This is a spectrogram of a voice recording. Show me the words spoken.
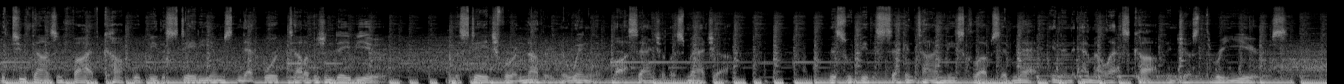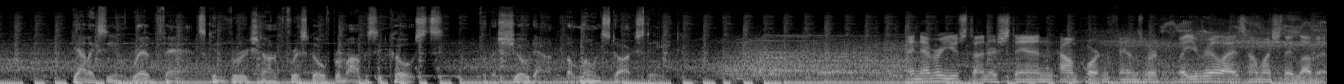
The 2005 Cup would be the stadium's network television debut and the stage for another New England-Los Angeles matchup. This would be the second time these clubs had met in an MLS Cup in just three years. Galaxy and Rev fans converged on Frisco from opposite coasts for the showdown in the Lone Star State. I never used to understand how important fans were, but you realize how much they love it.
